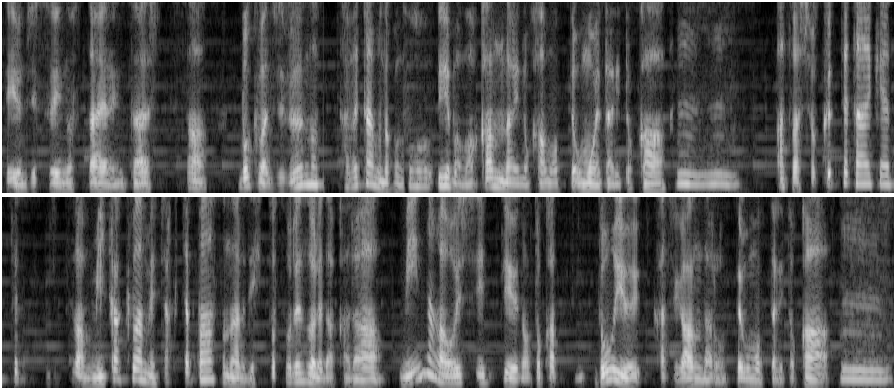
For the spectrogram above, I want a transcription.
っていう自炊のスタイルに対してさ、僕は自分の食べたいものがそういえばわかんないのかもって思えたりとか、うんうん。あとは食って体験って実は味覚はめちゃくちゃパーソナルで人それぞれだから、みんなが美味しいっていうのとかってどういう価値があるんだろうって思ったりとか、うん。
